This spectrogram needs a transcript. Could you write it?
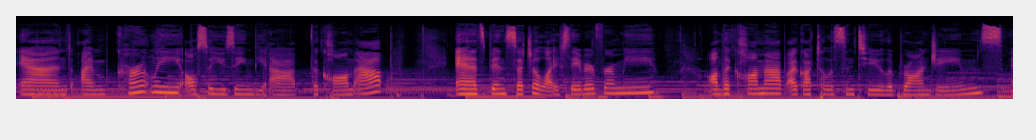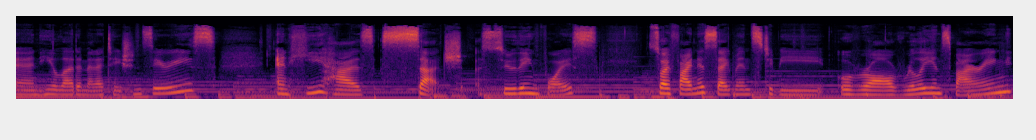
and I'm currently also using the app, the Calm app, and it's been such a lifesaver for me. On the Calm app, I got to listen to LeBron James, and he led a meditation series, and he has such a soothing voice so I find his segments to be overall really inspiring,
